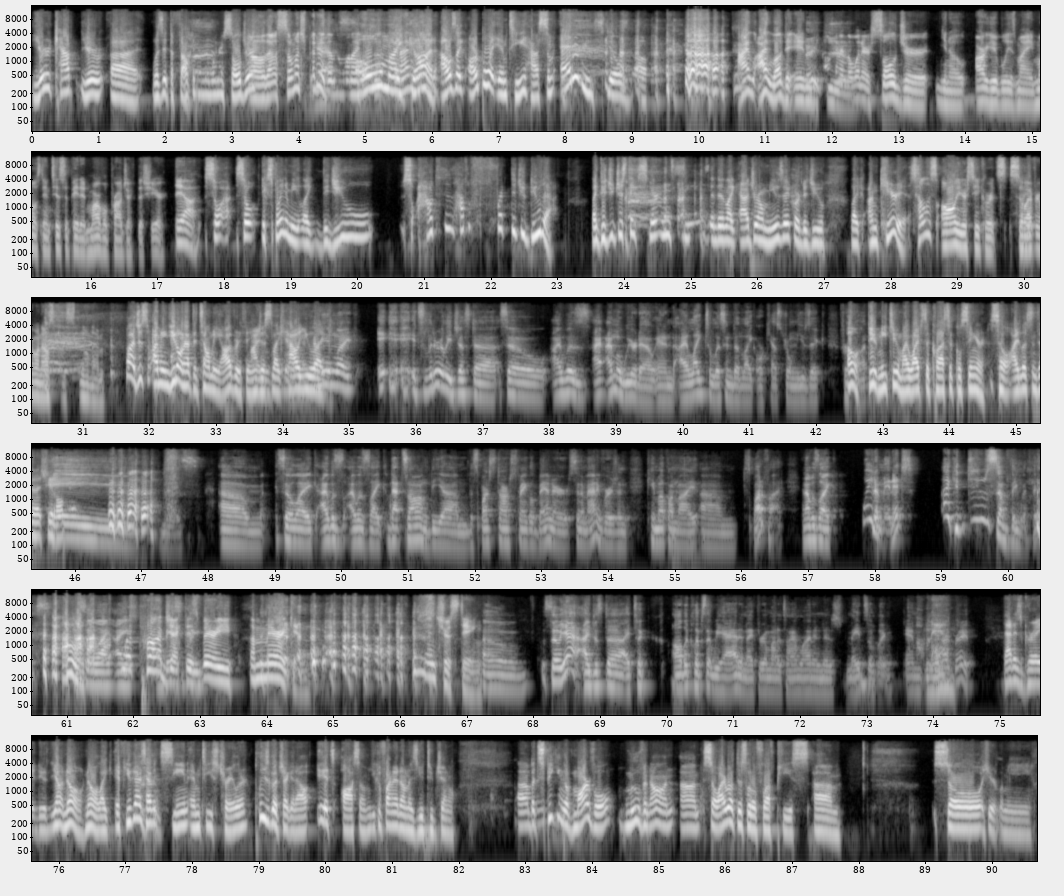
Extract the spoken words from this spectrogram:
your cap, your uh, was it the Falcon and the Winter Soldier? Oh, that was so much better than the one I. oh and my I god! love- I was like, our boy MT has some editing skills though. I I loved it. And Thank Falcon and the. Winter Soldier, you know, arguably is my most anticipated Marvel project this year. yeah. So, so explain to me, like, did you? So how did how the frick did you do that? Like, did you just take certain scenes and then like add your own music, or did you? Like, I'm curious. Tell us all your secrets so everyone else can steal them. Well, I just, I mean, you don't have to tell me everything. I'm just like kidding. how you I like. mean, like it, it- it's literally just uh. So I was I, I'm a weirdo, and I like to listen to like orchestral music. For oh, fun. dude, me too. My wife's a classical singer, so I listen to that shit all. Hey, nice. Um, so like I was I was like that song, the um the Star Star Spangled Banner cinematic version came up on my um Spotify, and I was like, wait a minute, I could do something with this. so I, I Your project is basically- very American. Interesting. um, so yeah, I just uh, I took all the clips that we had and I threw them on a timeline and just made something. And Oh, man. great. That is great, dude. Yeah, no, no. Like, if you guys haven't seen MT's trailer, please go check it out. It's awesome. You can find it on his YouTube channel. Uh, but speaking of Marvel, moving on. Um, so I wrote this little fluff piece. Um, so here, let me,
